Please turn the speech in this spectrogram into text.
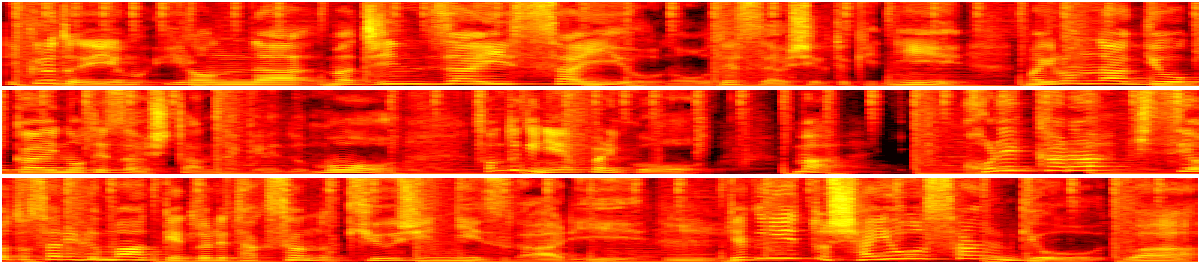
リクルートでいろいろんな、まあ、人材採用のお手伝いをしてる時に、まあ、いろんな業界のお手伝いをしたんだけれどもその時にやっぱりこうまあこれから必要とされるマーケットでたくさんの求人ニーズがあり、うん。逆に言うと社用産業は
